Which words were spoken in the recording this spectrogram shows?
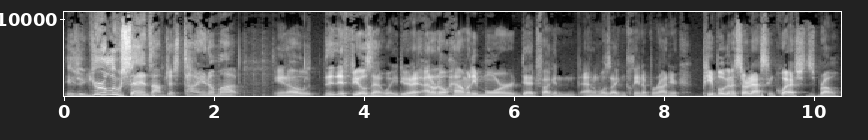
These are your loose ends. I'm just tying them up. You know, it feels that way, dude. I, don't know how many more dead fucking animals I can clean up around here. People are gonna start asking questions, bro.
